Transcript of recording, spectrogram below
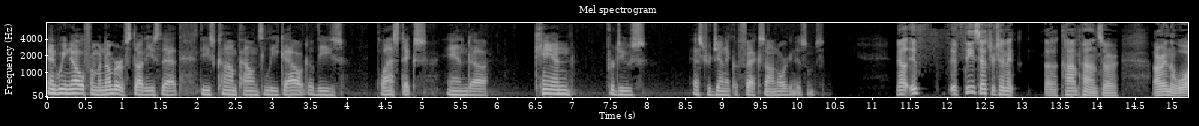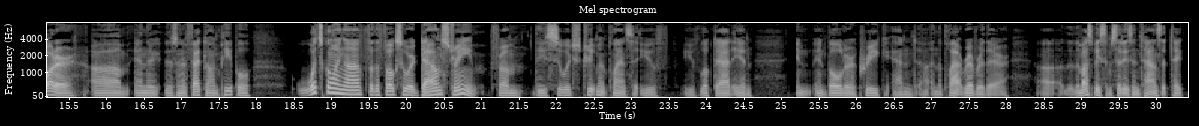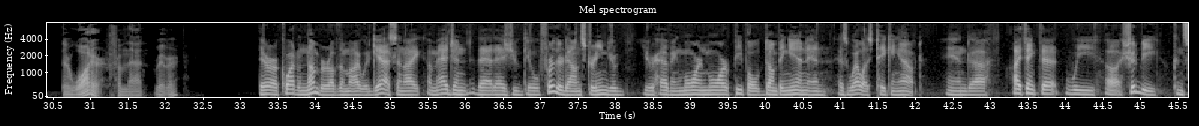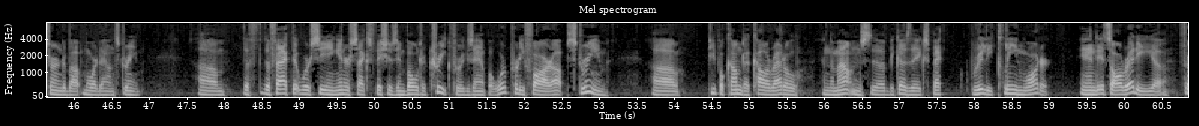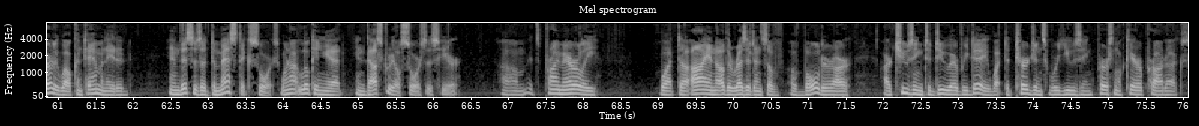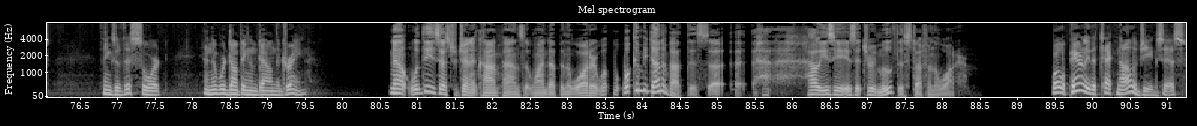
And we know from a number of studies that these compounds leak out of these plastics and uh, can produce estrogenic effects on organisms. Now, if if these estrogenic uh, compounds are are in the water um, and there, there's an effect on people, what's going on for the folks who are downstream from these sewage treatment plants that you've you've looked at in in, in Boulder Creek and uh, in the Platte River there? Uh, there must be some cities and towns that take their water from that river. There are quite a number of them, I would guess, and I imagine that as you go further downstream, you're you're having more and more people dumping in and as well as taking out. And uh, I think that we uh, should be concerned about more downstream. Um, the the fact that we're seeing intersex fishes in Boulder Creek, for example, we're pretty far upstream. Uh, people come to Colorado in the mountains uh, because they expect really clean water, and it's already uh, fairly well contaminated. And this is a domestic source. We're not looking at industrial sources here. Um, it's primarily what uh, I and other residents of, of Boulder are are choosing to do every day. What detergents we're using, personal care products, things of this sort and then we're dumping them down the drain. Now, with these estrogenic compounds that wind up in the water, what, what can be done about this? Uh, how easy is it to remove this stuff from the water? Well, apparently the technology exists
